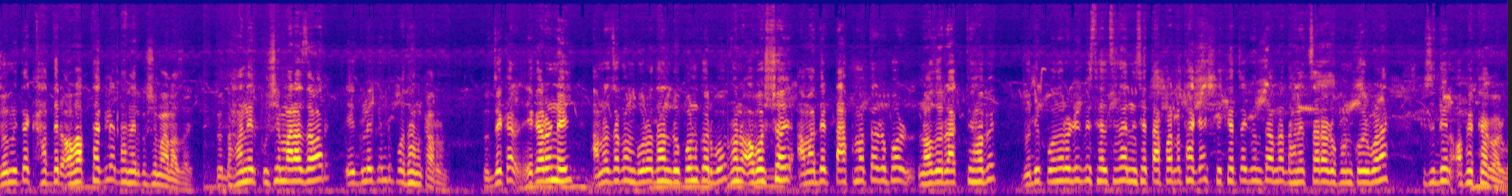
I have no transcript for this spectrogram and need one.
জমিতে খাদ্যের অভাব থাকলে ধানের কুশি মারা যায়। তো ধানের কুশি মারা যাওয়ার এগুলো কিন্তু প্রধান কারণ। তো যে এ কারণেই আমরা যখন বোরো ধান রোপণ করব, তখন অবশ্যই আমাদের তাপমাত্রার উপর নজর রাখতে হবে। যদি পনেরো ডিগ্রি সেলসিয়াসের নিচে তাপমাত্রা থাকে, সেক্ষেত্রে কিন্তু আমরা ধানের চারা রোপণ করব না, কিছুদিন অপেক্ষা করব।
